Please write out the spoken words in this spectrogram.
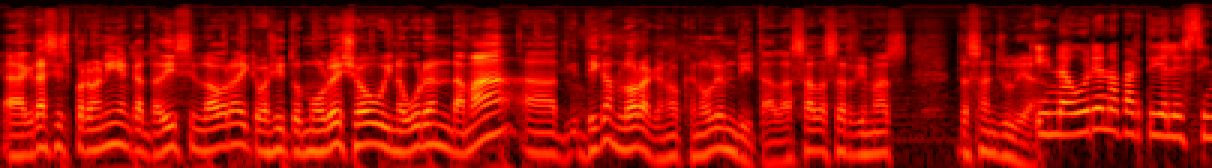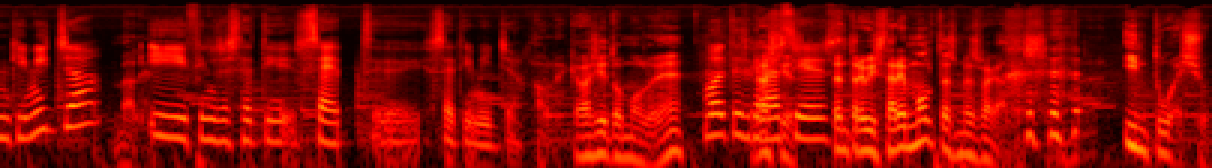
Uh, gràcies per venir, encantadíssim, Laura, i que vagi tot molt bé. Això ho inauguren demà, uh, digue'm l'hora, que no, que no l'hem dit, a la sala Sergi Mas de Sant Julià. Inauguren a partir de les 5 i mitja Vale. i fins a 7 i, 7, eh, 7 i mitja. Bé, que vagi tot molt bé, eh? Moltes gràcies. T'entrevistaré moltes més vegades. Intueixo.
